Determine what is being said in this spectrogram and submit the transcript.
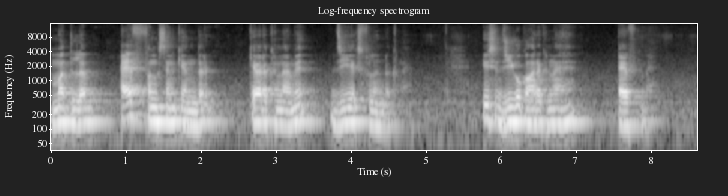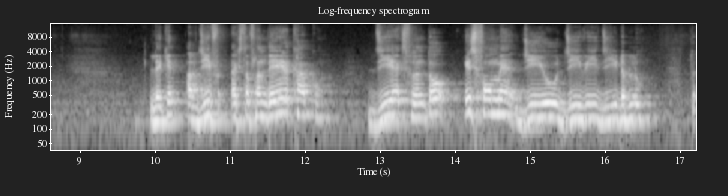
मतलब एफ़ फ़ंक्शन के अंदर क्या रखना है हमें? जी एक्स फलन रखना है। इस जी को कहाँ रखना है? एफ़ में। लेकिन अब जी एक्स तो फलन दे नहीं रखा आपको। जी एक्स फलन तो इस फॉर्म में G U G V G W तो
